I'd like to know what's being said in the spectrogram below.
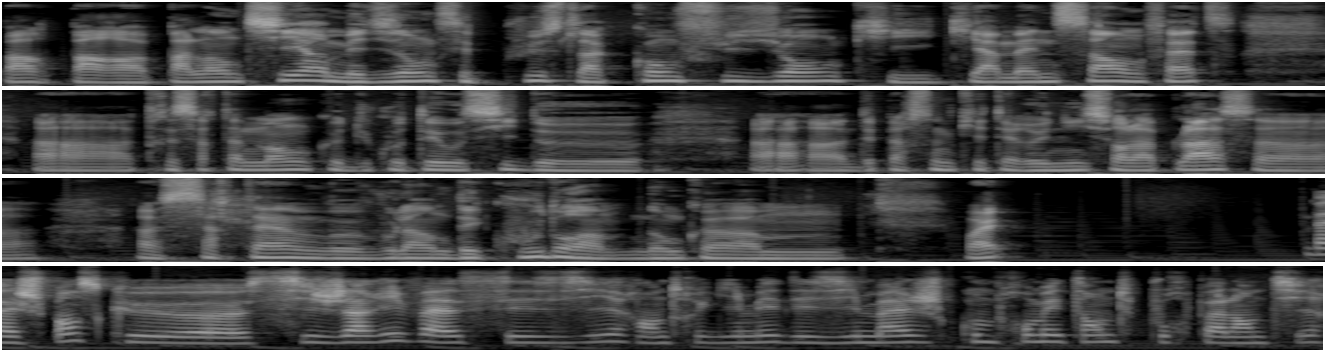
par, par Palantir, mais disons que c'est plus la confusion qui, qui, amène ça en fait. Euh, très certainement que du côté aussi de, euh, des personnes qui étaient réunies sur la place, euh, certains voulaient en découdre. Donc, ouais, bah, je pense que euh, si j'arrive à saisir entre guillemets des images compromettantes pour Palantir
